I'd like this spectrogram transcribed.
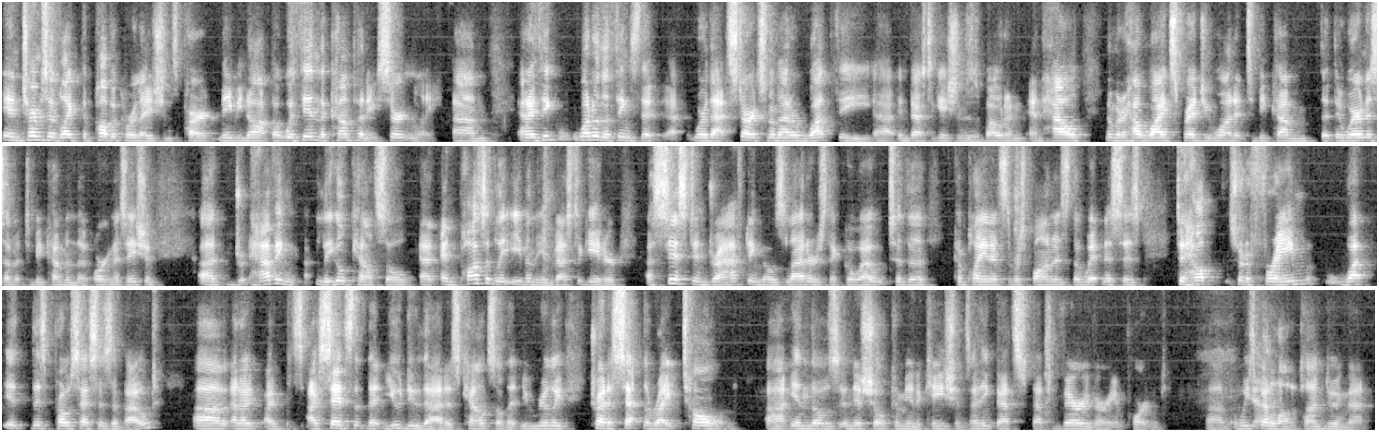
in terms of like the public relations part, maybe not, but within the company, certainly. Um, and I think one of the things that uh, where that starts, no matter what the uh, investigation is about, and and how no matter how widespread you want it to become, that the awareness of it to become in the organization, uh, having legal counsel and, and, possibly even the investigator assist in drafting those letters that go out to the complainants, the respondents, the witnesses to help sort of frame what it, this process is about. Uh, and I, I, I, sense that, that you do that as counsel, that you really try to set the right tone uh, in those initial communications. I think that's that's very very important. Um, we yeah. spend a lot of time doing that.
